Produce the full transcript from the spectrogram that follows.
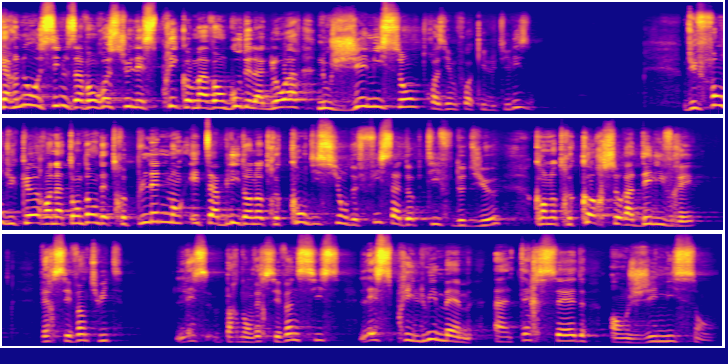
car nous aussi nous avons reçu l'Esprit comme avant-goût de la gloire, nous gémissons, troisième fois qu'il l'utilise, du fond du cœur en attendant d'être pleinement établis dans notre condition de fils adoptif de Dieu, quand notre corps sera délivré. Verset 28, pardon, verset 26, l'Esprit lui-même intercède en gémissant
